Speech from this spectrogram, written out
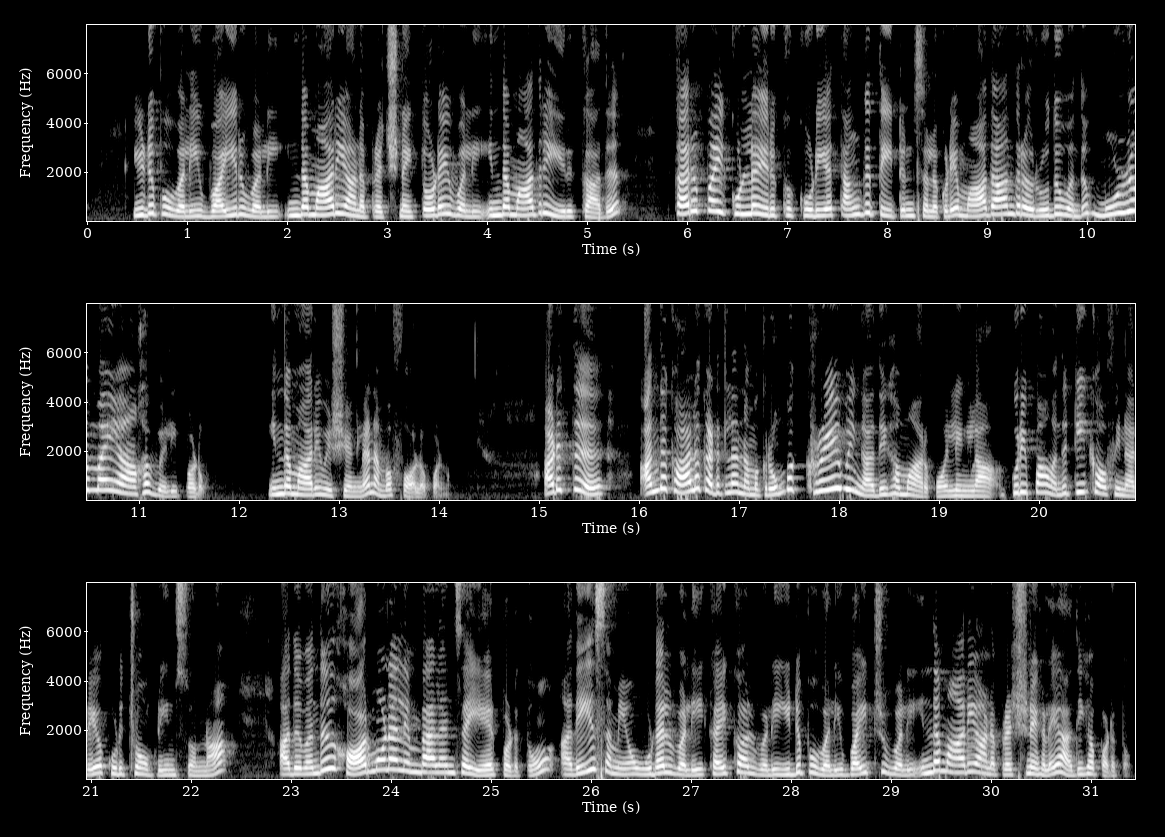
இடுப்பு வலி வயிறு வலி இந்த மாதிரியான பிரச்சனை தொடை வலி இந்த மாதிரி இருக்காது. கருப்பைக்குள்ளே இருக்கக்கூடிய தங்கு தீட்டுன்னு சொல்லக்கூடிய மாதாந்திர ருது வந்து முழுமையாக வெளிப்படும். இந்த மாதிரி விஷயங்களை நம்ம ஃபாலோ பண்ணும். அடுத்து அந்த காலகட்டத்தில் நமக்கு ரொம்ப க்ரேவிங் அதிகமாக இருக்கும் இல்லைங்களா? குறிப்பாக வந்து டீ காஃபி நிறைய குடித்தோம் அப்படின்னு சொன்னால் அது வந்து ஹார்மோனல் இம்பேலன்ஸை ஏற்படுத்தும். அதே சமயம் உடல் வலி கை கால் வலி இடுப்பு வலி வயிற்று வலி இந்த மாதிரியான பிரச்சனைகளை அதிகப்படுத்தும்.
